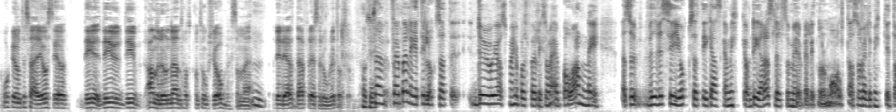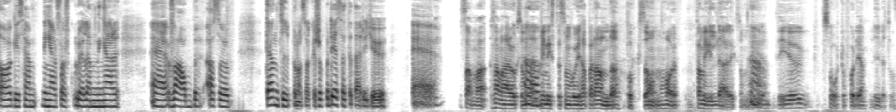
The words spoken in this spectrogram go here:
åka runt i Sverige och se. Det, det är ju det är annorlunda än att ha ett kontorsjobb. Som är, Det är det, därför det är så roligt också. Okej. Sen får jag bara lägga till också att du och jag som har jobbat för liksom Ebba och Annie, alltså vi ser ju också att det är ganska mycket av deras liv som är väldigt normalt. Alltså väldigt mycket dagishämtningar, förskolelämningar, eh, vab, alltså den typen av saker. Så på det sättet är det ju eh, Samma, samma här också med Ja. minister som bor i Haparanda och som har familj där. Liksom. Det, är, ju- det är ju svårt att få det livet. Då.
